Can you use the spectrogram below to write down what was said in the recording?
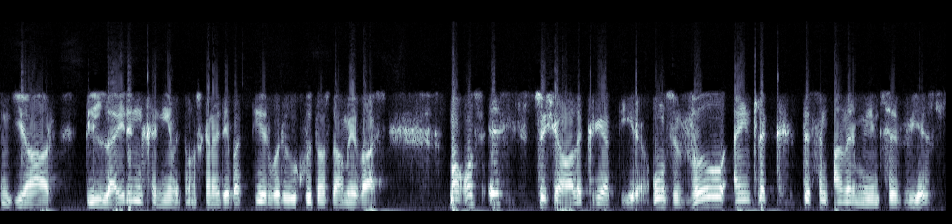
000 jaar die leiding geneem het. Ons kan nou debatteer oor hoe goed ons daarmee was. Maar ons is sosiale kreature. Ons wil eintlik tussen ander mense wees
